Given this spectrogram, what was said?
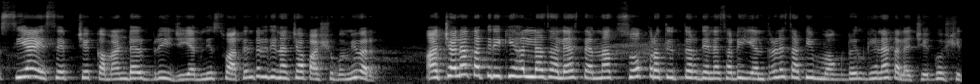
सीआयएसएफचे कमांडर ब्रिज यांनी स्वातंत्र्य दिनाच्या पार्श्वभूमीवर अचानक अतिरेकी हल्ला झाल्यास त्यांना चोख प्रत्युत्तर देण्यासाठी यंत्रणेसाठी मॉकड्रिल घेण्यात आल्याचे घोषित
